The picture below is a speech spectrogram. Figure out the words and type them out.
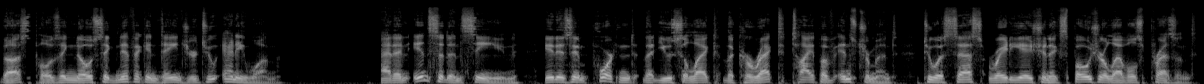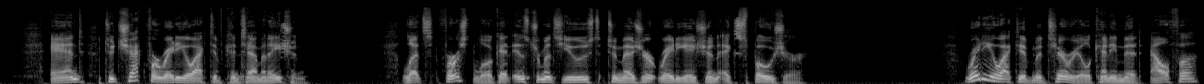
thus posing no significant danger to anyone. At an incident scene, it is important that you select the correct type of instrument to assess radiation exposure levels present and to check for radioactive contamination. Let's first look at instruments used to measure radiation exposure. Radioactive material can emit alpha,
